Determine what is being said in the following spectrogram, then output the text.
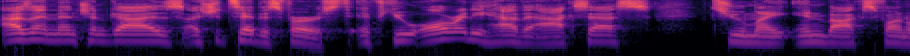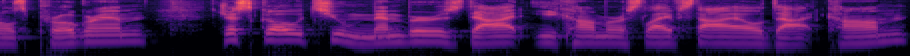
as I mentioned, guys, I should say this first. If you already have access to my inbox funnels program, just go to members.ecommercelifestyle.com.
